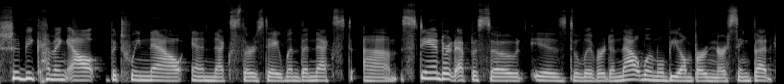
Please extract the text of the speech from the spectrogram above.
should be coming out between now and next Thursday when the next um, standard episode is delivered. And that one will be on burn nursing. But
